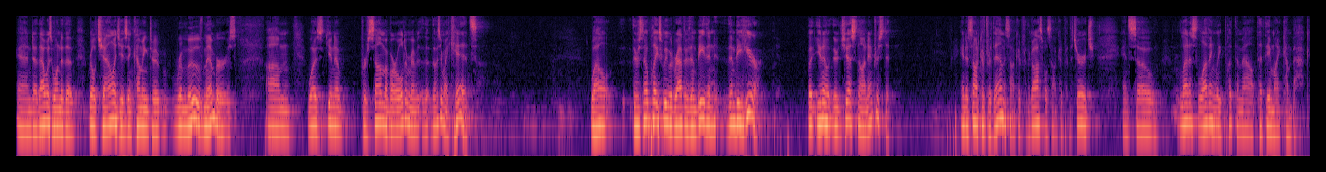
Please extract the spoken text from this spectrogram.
And uh, that was one of the real challenges in coming to remove members. Um, was you know for some of our older members, th- those are my kids. Well, there's no place we would rather them be than than be here. But you know they're just not interested, and it's not good for them. It's not good for the gospel. It's not good for the church, and so let us lovingly put them out that they might come back.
